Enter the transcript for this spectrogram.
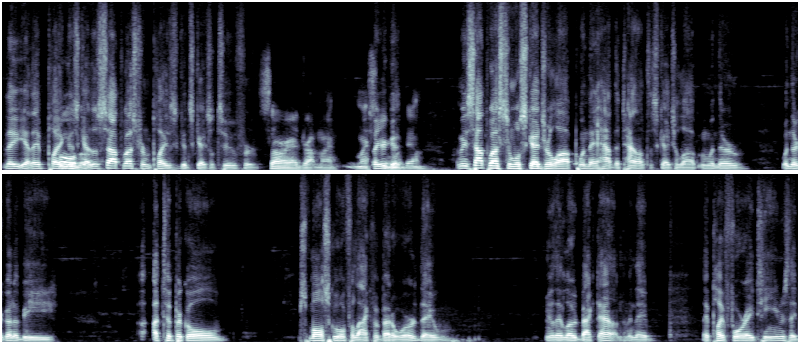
They yeah. They play a good Hold schedule. up. Southwestern plays a good schedule too. For Sorry, I dropped my my Oh, you're good. went down. I mean, Southwestern will schedule up when they have the talent to schedule up, and when they're when they're going to be a typical small school, for lack of a better word, they you know they load back down. I mean, they they play four A teams. They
